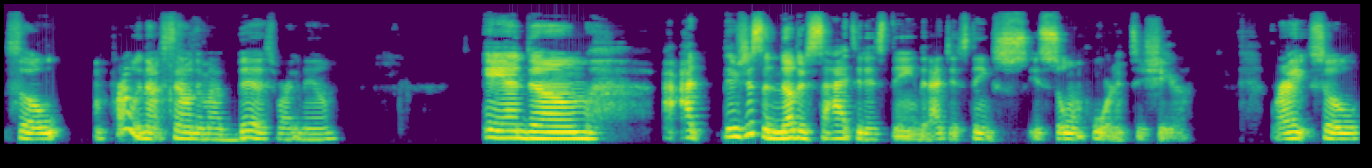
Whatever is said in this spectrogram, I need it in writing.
so I'm probably not sounding my best right now. And um, I, I there's just another side to this thing that I just think is so important to share. Right? So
